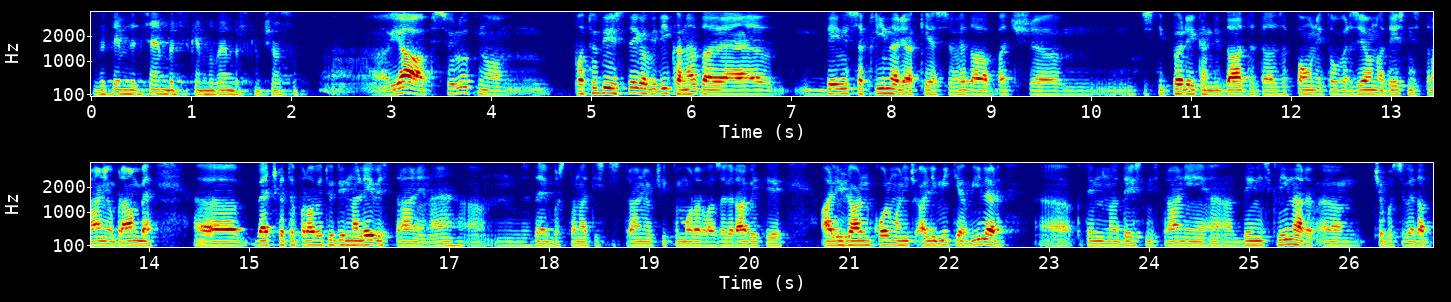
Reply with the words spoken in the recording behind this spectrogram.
v tem decembrskem, novembrskem času. Ja, absolutno. Pa tudi iz tega vidika, ne, da je Denisa Klinarja, ki je seveda pač, um, tisti prvi kandidat, da zapolni to verzijo na desni strani obrambe, uh, večkrat uporabi tudi na levi strani. Um, zdaj boste na tisti strani očitno morali zagrabiti ali Žalm Kolmanič ali Mitja Viler, uh, potem na desni strani uh, Denis Klinar, um, če bo seveda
